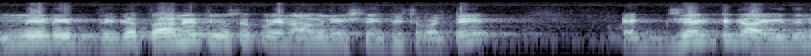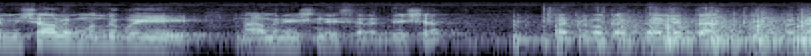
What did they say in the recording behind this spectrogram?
ఇమ్మీడియట్ దిగతానే తీసుకుపోయి నామినేషన్ ఇప్పించమంటే ఎగ్జాక్ట్గా ఐదు నిమిషాలకు ముందు పోయి నామినేషన్ వేశారు అధ్యక్ష. బట్ ఒక దళిత ఒక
